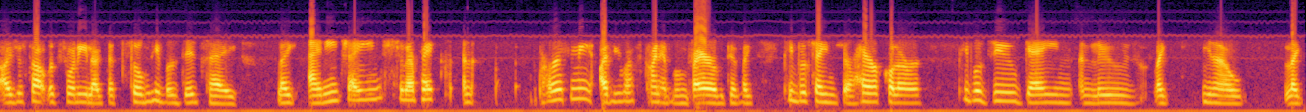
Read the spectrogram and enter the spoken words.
I just thought it was funny, like that some people did say like any change to their pics, and personally, I think that's kind of unfair because like people change their hair color, people do gain and lose, like you know, like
